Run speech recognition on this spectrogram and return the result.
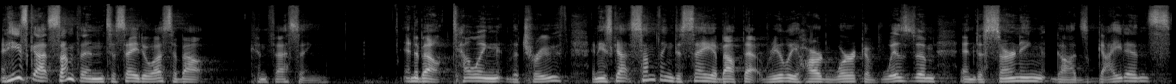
And he's got something to say to us about confessing and about telling the truth. And he's got something to say about that really hard work of wisdom and discerning God's guidance.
